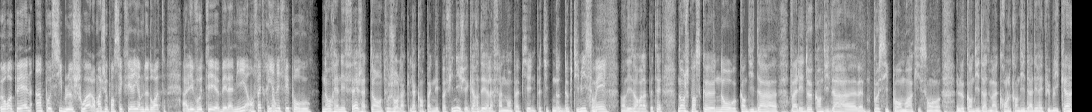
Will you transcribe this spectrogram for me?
Européenne impossible choix. Alors moi je pensais que Ferry homme de droite allait voter Bellamy. En fait rien n'est fait pour vous non, rien n'est fait. J'attends toujours. La, la campagne n'est pas finie. J'ai gardé à la fin de mon papier une petite note d'optimisme oui. en disant voilà peut-être. Non, je pense que nos candidats, enfin les deux candidats euh, possibles pour moi, qui sont le candidat de Macron, le candidat des Républicains,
